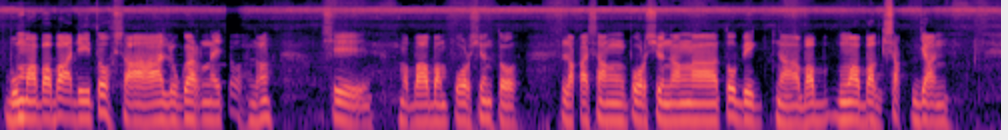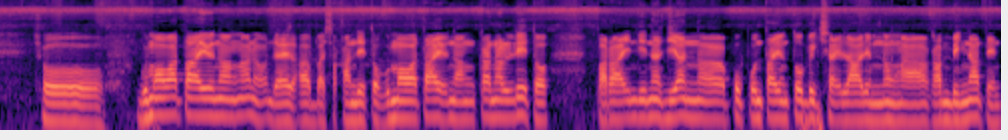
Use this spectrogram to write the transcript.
bumababa dito sa lugar na ito no? Kasi mababang portion to lakas ang portion ng uh, tubig na bumabagsak diyan so gumawa tayo ng ano dahil uh, basakan dito gumawa tayo ng kanal dito para hindi na diyan ah, pupunta yung tubig sa ilalim ng kambing natin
